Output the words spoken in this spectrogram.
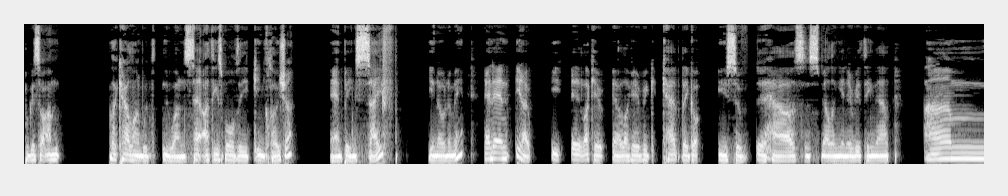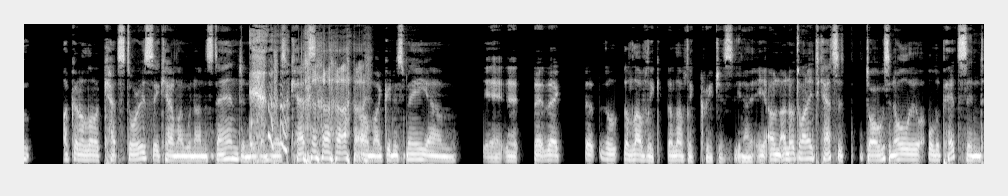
because I'm like Caroline would, would understand. I think it's more of the enclosure and being safe. You know what I mean? And then you know, it- like a, uh, like every cat, they got used to the house and smelling and everything now. Um, I've got a lot of cat stories that Caroline wouldn't understand, and everyone who has cats. oh my goodness me! Um, yeah, they're, they're, they're the, the the lovely the lovely creatures. You know, I'm, I'm not donating to cats, dogs, and all all the pets. And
